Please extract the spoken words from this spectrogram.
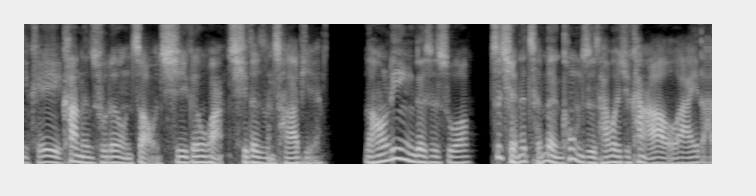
你可以看得出那种早期跟晚期的这种差别，然后另一个是说之前的成本控制，他会去看 ROI 的，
